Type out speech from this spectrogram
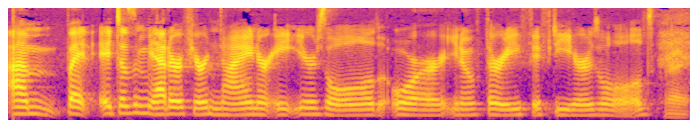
Um, but it doesn't matter if you're nine or eight years old or, you know, 30, 50 years old. Right.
